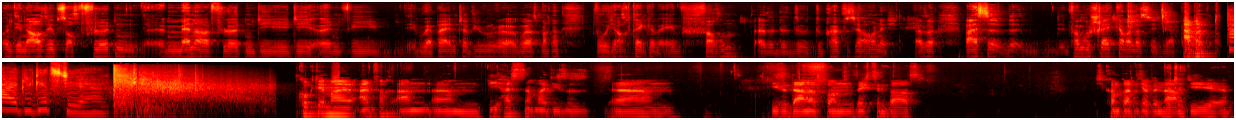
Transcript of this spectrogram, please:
Und genauso gibt es auch Flöten, äh, Männerflöten, die, die irgendwie Rapper interviewen oder irgendwas machen, wo ich auch denke, ey, warum? Also du, du kannst es ja auch nicht. Also, weißt du, vom Geschlecht kann man das nicht Aber Falk, wie geht's dir? Guck dir mal einfach an, ähm, wie heißt nochmal diese, ähm, diese Dame von 16 Bars? Ich komme gerade nicht auf den Namen, Bitte?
